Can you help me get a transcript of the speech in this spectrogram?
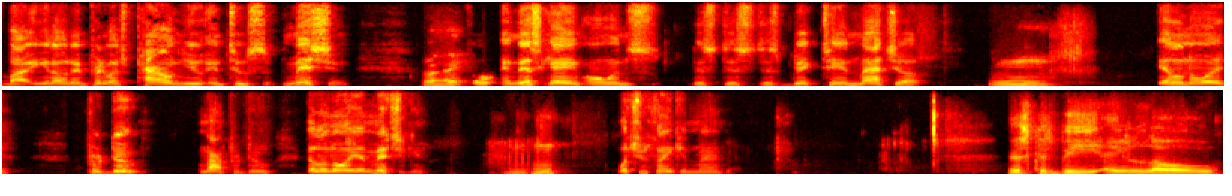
by, you know, they pretty much pound you into submission. Right. So in this game, Owens, this this this Big Ten matchup, mm. Illinois, Purdue, not Purdue, Illinois and Michigan. Mm-hmm. What you thinking, man? This could be a low,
